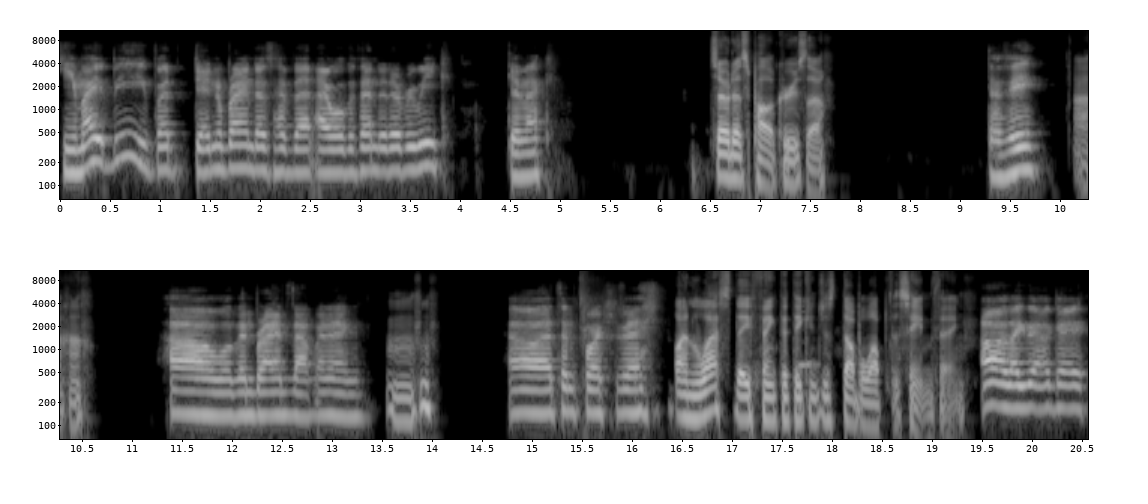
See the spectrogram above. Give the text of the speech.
He might be, but Daniel Bryan does have that "I will defend it every week" gimmick. So does Apollo Crews, though. Does he? Uh huh. Oh well, then Bryan's not winning. hmm Oh, that's unfortunate. Unless they think that they can just double up the same thing. Oh, like that. Okay,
